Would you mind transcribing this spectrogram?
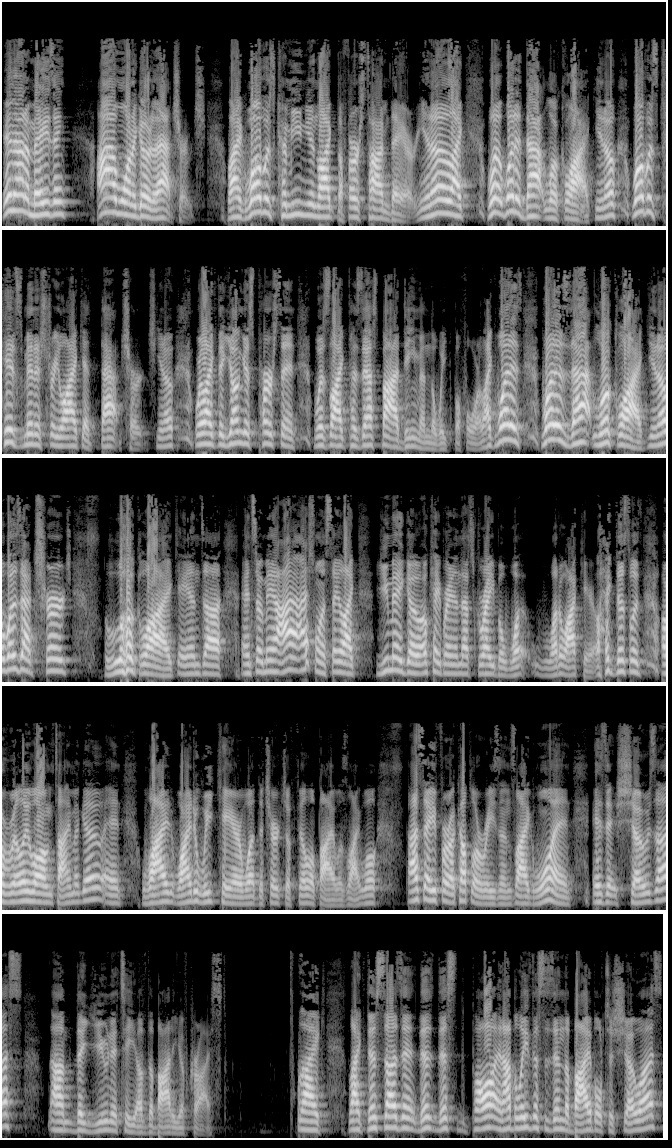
Isn't that amazing? I want to go to that church. Like, what was communion like the first time there? You know, like, what, what did that look like? You know, what was kids' ministry like at that church? You know, where like the youngest person was like possessed by a demon the week before. Like, what is, what does that look like? You know, what does that church look like? And, uh, and so, man, I, I just want to say, like, you may go, okay, Brandon, that's great, but what, what do I care? Like, this was a really long time ago, and why, why do we care what the church of Philippi was like? Well, I say for a couple of reasons. Like, one is it shows us um, the unity of the body of Christ. Like, like this doesn't, this, this, Paul, and I believe this is in the Bible to show us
